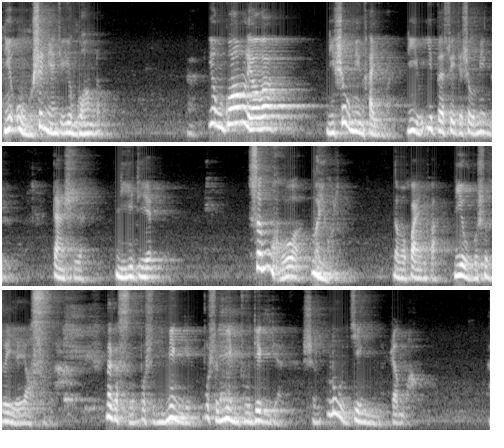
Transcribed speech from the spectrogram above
你五十年就用光了，用光了啊，你寿命还有啊，你有一百岁的寿命啊。但是你的生活没有了，那么换一句话，你五十岁也要死啊！那个死不是你命里，不是命注定的，是路经人亡啊！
